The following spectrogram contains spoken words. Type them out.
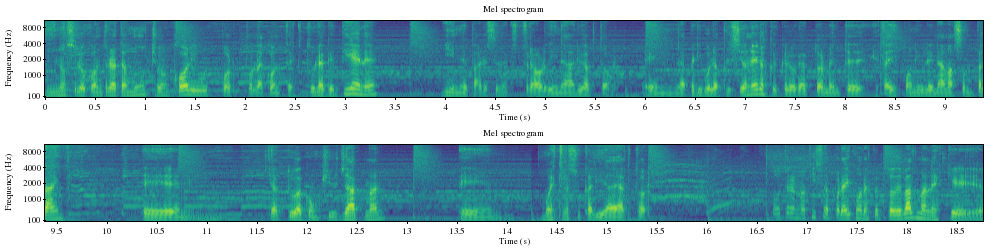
no se lo contrata mucho en Hollywood por, por la contextura que tiene y me parece un extraordinario actor. En la película Prisioneros, que creo que actualmente está disponible en Amazon Prime, eh, que actúa con Hugh Jackman, eh, muestra su calidad de actor. Otra noticia por ahí con respecto de Batman es que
